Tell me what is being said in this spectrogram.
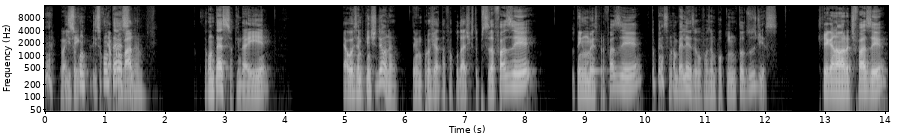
É, isso, acon- isso acontece, aprovado. né? Isso acontece, só que daí é o exemplo que a gente deu, né? Tem um projeto da faculdade que tu precisa fazer, tu tem um mês pra fazer, tu pensa, não, beleza, eu vou fazer um pouquinho todos os dias. Chega na hora de fazer,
